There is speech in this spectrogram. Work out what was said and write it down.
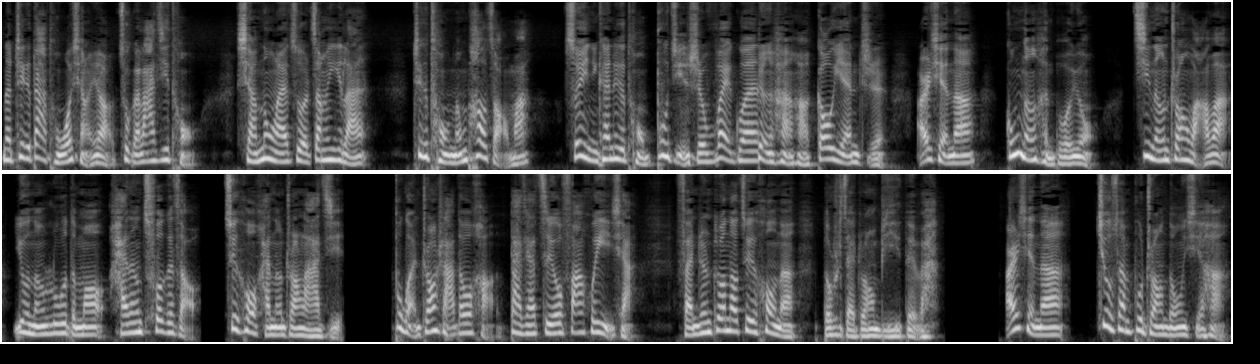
那这个大桶我想要做个垃圾桶，想弄来做脏衣篮，这个桶能泡澡吗？所以你看，这个桶不仅是外观震撼哈，高颜值，而且呢。功能很多用，既能装娃娃，又能撸的猫，还能搓个澡，最后还能装垃圾。不管装啥都好，大家自由发挥一下。反正装到最后呢，都是在装逼，对吧？而且呢，就算不装东西哈，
